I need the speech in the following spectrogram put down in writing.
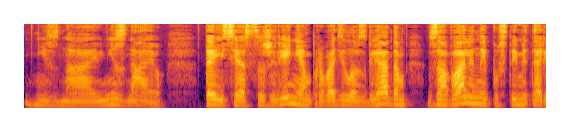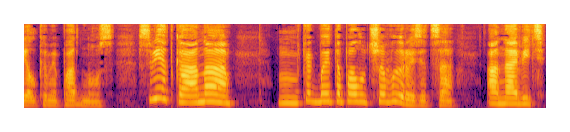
«Не знаю, не знаю». Таисия с сожалением проводила взглядом заваленный пустыми тарелками поднос. «Светка, она... Как бы это получше выразиться? Она ведь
